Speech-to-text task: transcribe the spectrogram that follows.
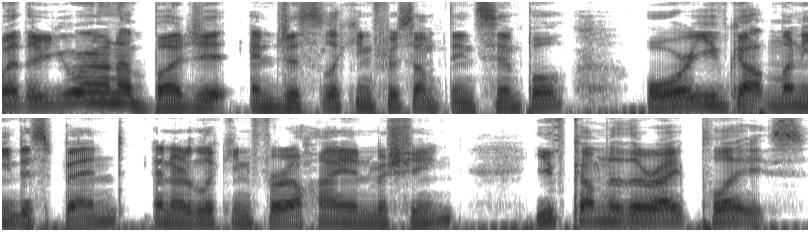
Whether you are on a budget and just looking for something simple, or you've got money to spend and are looking for a high end machine, you've come to the right place.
